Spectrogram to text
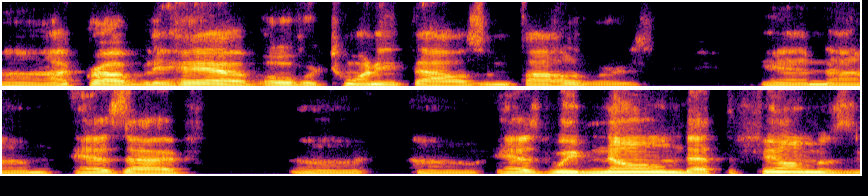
Uh, I probably have over 20,000 followers. And um, as I've, uh, uh as we've known that the film is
